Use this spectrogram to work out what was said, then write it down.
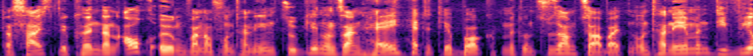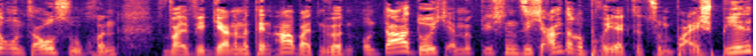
Das heißt, wir können dann auch irgendwann auf Unternehmen zugehen und sagen, hey, hättet ihr Bock, mit uns zusammenzuarbeiten? Unternehmen, die wir uns aussuchen, weil wir gerne mit denen arbeiten würden. Und dadurch ermöglichen sich andere Projekte. Zum Beispiel,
